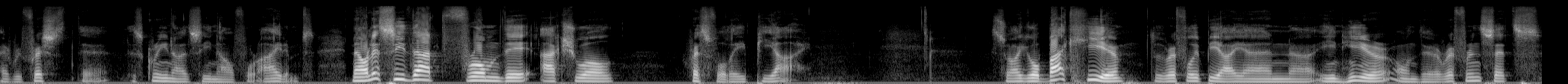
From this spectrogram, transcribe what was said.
I refresh the, the screen I'll see now four items. Now let's see that from the actual RESTful API so I go back here to the RESTful API and uh, in here on the reference sets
